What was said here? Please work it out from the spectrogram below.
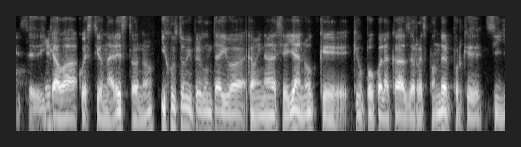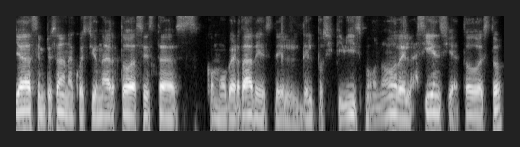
Que se dedicaba a cuestionar esto, ¿no? Y justo mi pregunta iba caminada hacia allá, ¿no? Que, que un poco la acabas de responder, porque si ya se empezaban a cuestionar todas estas como verdades del, del, positivismo, ¿no? De la ciencia, todo esto,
